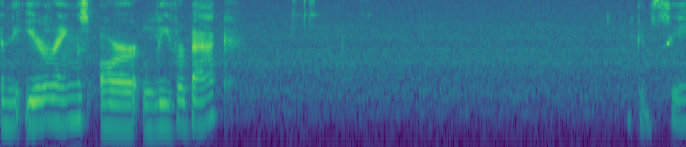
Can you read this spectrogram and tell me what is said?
And the earrings are lever back can see.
